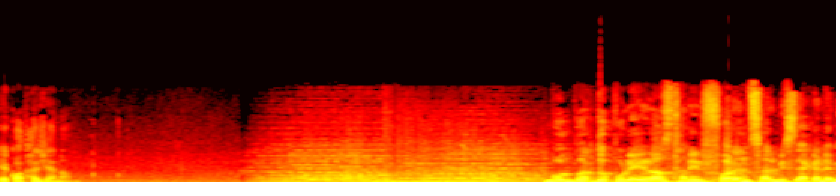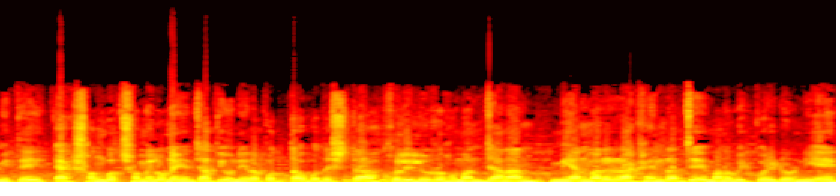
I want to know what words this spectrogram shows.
একথা জানান। বুধবার দুপুরে রাজধানীর ফরেন সার্ভিস একাডেমিতে এক সংবাদ সম্মেলনে জাতীয় নিরাপত্তা উপদেষ্টা খলিলুর রহমান জানান মিয়ানমারের রাখাইন রাজ্যে মানবিক করিডোর নিয়ে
